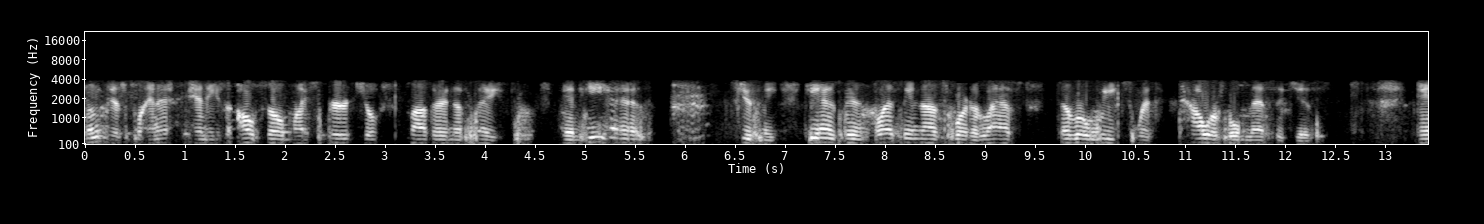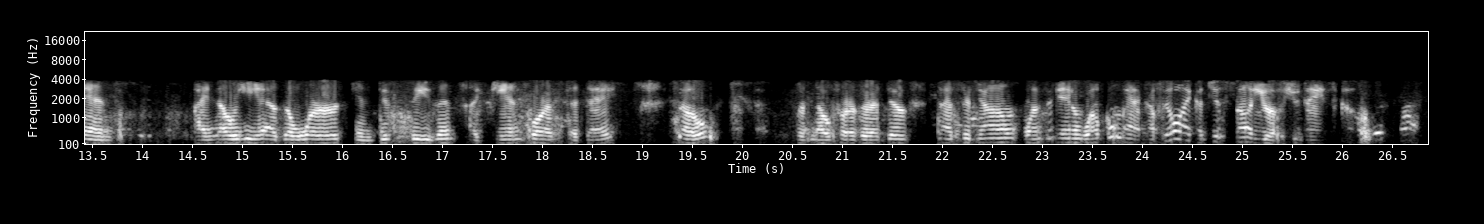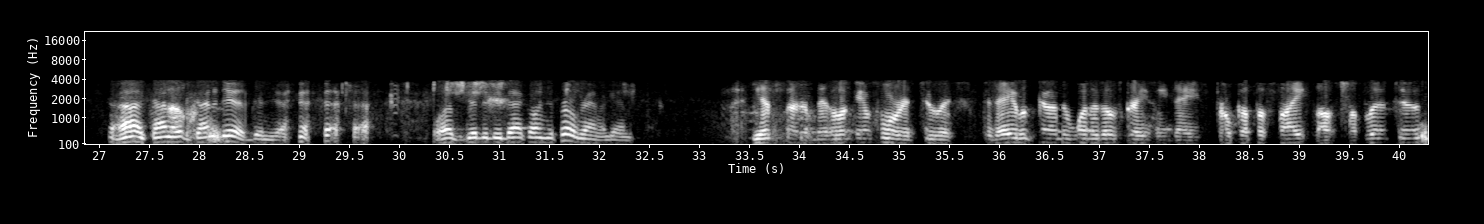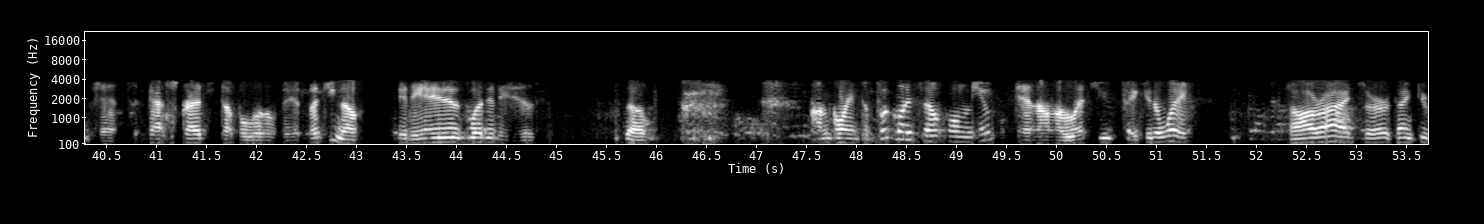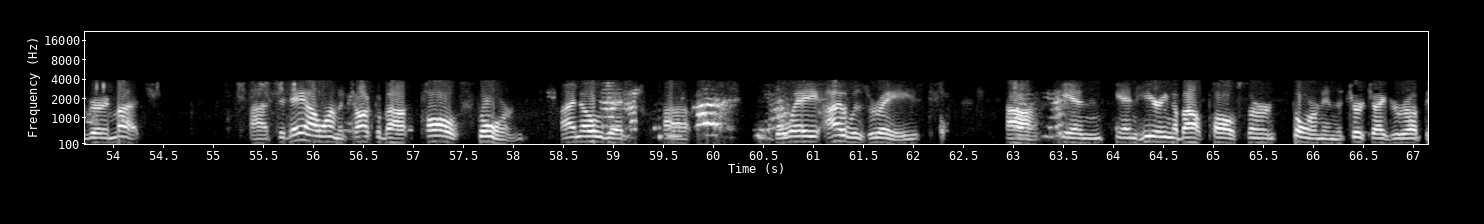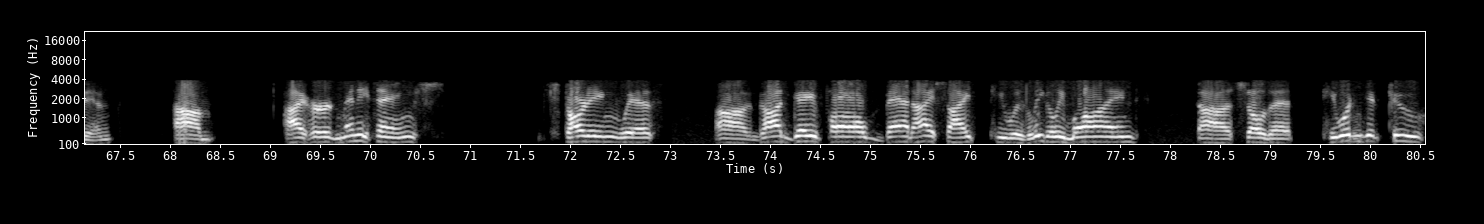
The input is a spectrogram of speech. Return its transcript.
on this planet, and he's also my spiritual father in the faith. And he has, excuse me, he has been blessing us for the last several weeks with powerful messages. And I know he has a word in this season again for us today. So, with no further ado, Pastor John, once again, welcome back. I feel like I just saw you a few days ago. I kind of, kind of did, didn't you? well, it's good to be back on your program again. Yes, sir. I've been looking forward to it. Today was kind of one of those crazy days. Broke up a fight, lost my Bluetooth, and got scratched up a little bit. But you know, it is what it is. So I'm going to put myself on mute, and I'm going to let you take it away. All right, sir. Thank you very much. Uh, today I want to talk about Paul thorn. I know that uh, the way I was raised, uh, in in hearing about Paul thorn, thorn in the church I grew up in, um, I heard many things, starting with uh, God gave Paul bad eyesight. He was legally blind, uh, so that he wouldn't get too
